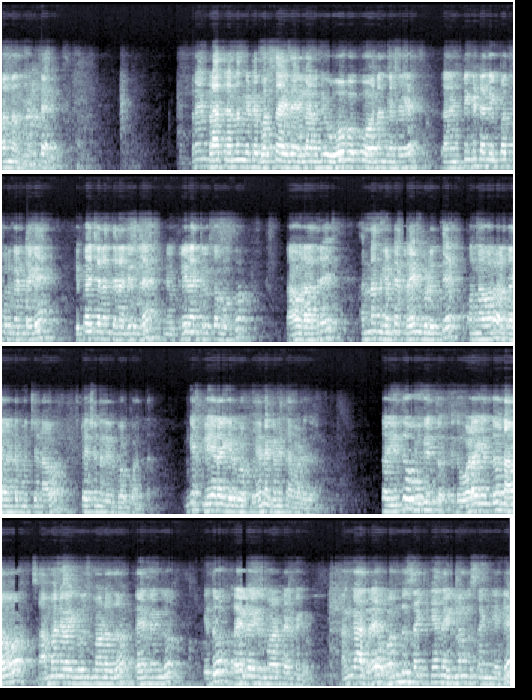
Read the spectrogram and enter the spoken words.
ಹನ್ನೊಂದು ಗಂಟೆ. ಟ್ರೈನ್ ರಾತ್ರಿ ಹನ್ನೊಂದು ಗಂಟೆ ಬರ್ತಾ ಇದೆ. ಎಲ್ಲರೂ ನೀವು ಹೋಗ್ಬೇಕು ಹನ್ನೊಂದು ಗಂಟೆಗೆ. ನಾನು ಟಿಕೆಟ್ ಅಲ್ಲಿ ಇಪ್ಪತ್ಮೂರು ಗಂಟೆಗೆ ಡಿಪಾಚರ್ ಅಂತ ಏನಾದ್ರು ನೀವು ಕ್ಲೀನ್ ಆಗಿ ತಿಳ್ಕೊಬೇಕು. ನಾವು ರಾತ್ರಿ ಹನ್ನೊಂದು ಗಂಟೆ ಟ್ರೈನ್ ಬಿಡುತ್ತೆ. ಒನ್ ಅವರ್ ಅರ್ಧ ಗಂಟೆ ಮುಂಚೆ ನಾವು ಸ್ಟೇಷನ್ ಅಲ್ಲಿ ಇರ್ಬೇಕು ಅಂತ. ಹಿಂಗೆ ಕ್ಲಿಯರ್ ಆಗಿ ಇರ್ಬೇಕು. ಏನೇ ಗಣಿತ ಮಾಡಿದ್ರು. ಸೊ ಇದು ಮುಗೀತು. ಇದು ಒಳಗಿಂದು ನಾವು ಸಾಮಾನ್ಯವಾಗಿ ಯೂಸ್ ಮಾಡೋದು ಟೈಮಿಂಗು ಇದು ರೈಲ್ವೆ ಯೂಸ್ ಮಾಡೋ ಟೈಮಿಂಗು ಹಂಗಾದ್ರೆ ಒಂದು ಸಂಖ್ಯೆಯಿಂದ ಇನ್ನೊಂದು ಸಂಖ್ಯೆಗೆ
